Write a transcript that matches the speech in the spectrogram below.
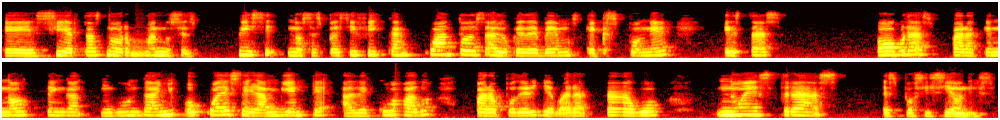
eh, ciertas normas nos, nos especifican cuánto es a lo que debemos exponer estas obras para que no tengan ningún daño o cuál es el ambiente adecuado para poder llevar a cabo nuestras exposiciones.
